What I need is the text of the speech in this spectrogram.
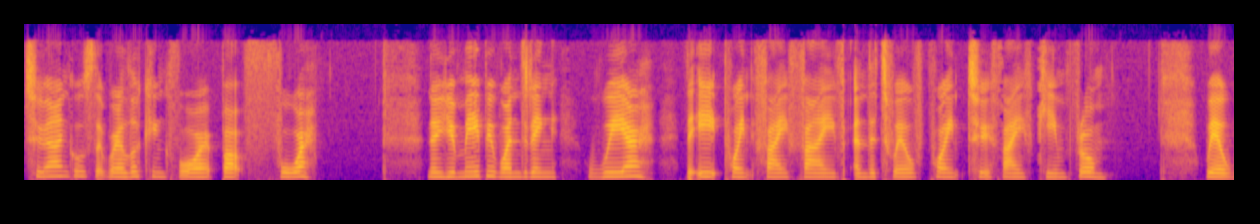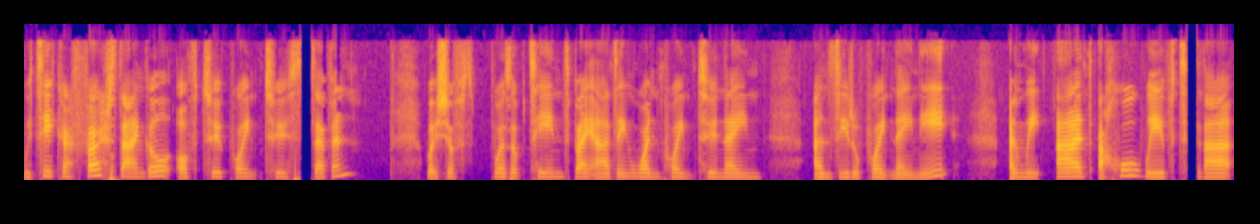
two angles that we're looking for, but four. Now you may be wondering where the 8.55 and the 12.25 came from. Well, we take our first angle of 2.27, which was obtained by adding 1.29 and 0.98 and we add a whole wave to that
